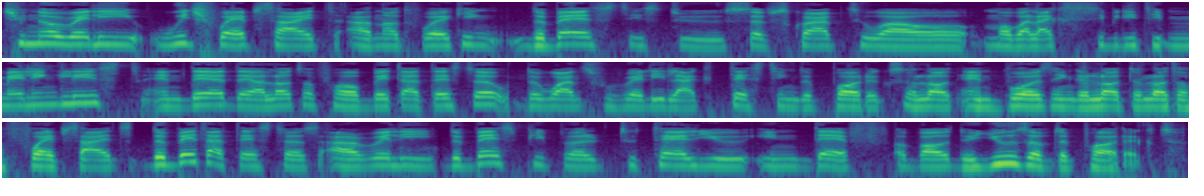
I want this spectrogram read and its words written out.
To know really which websites are not working, the best is to subscribe to our mobile accessibility mailing list. And there, there are a lot of our beta testers, the ones who really like testing the products a lot and browsing a lot, a lot of websites. The beta testers are really the best people to tell you in depth about the use of the product.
